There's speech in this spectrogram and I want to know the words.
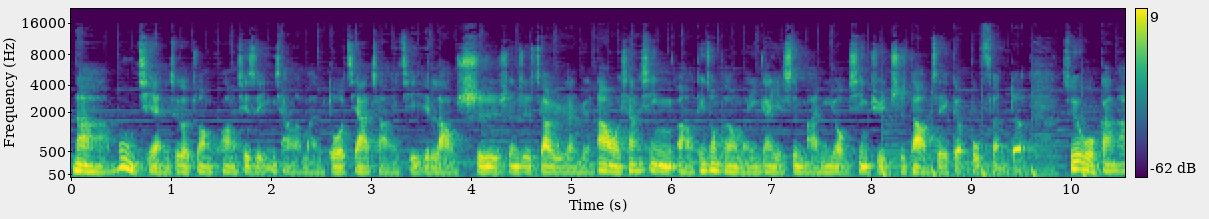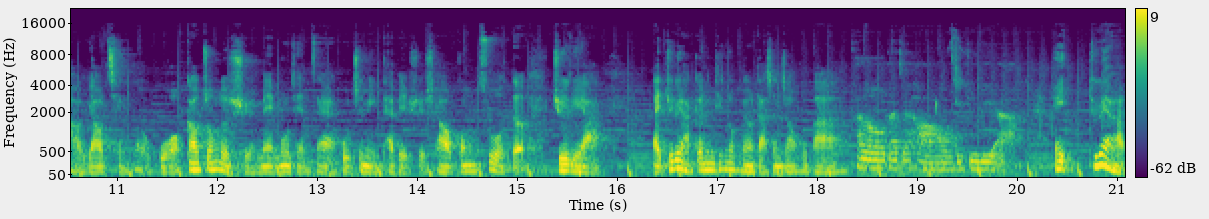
那目前这个状况其实影响了蛮多家长以及老师，甚至教育人员。那我相信，呃，听众朋友们应该也是蛮有兴趣知道这个部分的。所以我刚好邀请了我高中的学妹，目前在胡志明台北学校工作的 Julia，来，Julia 跟听众朋友打声招呼吧。Hello，大家好，我是 Julia。哎，Julia，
